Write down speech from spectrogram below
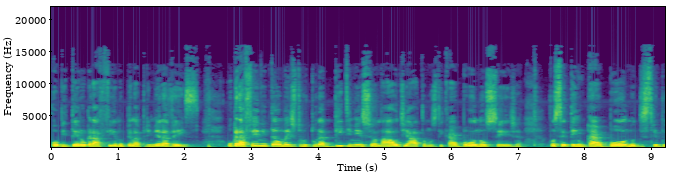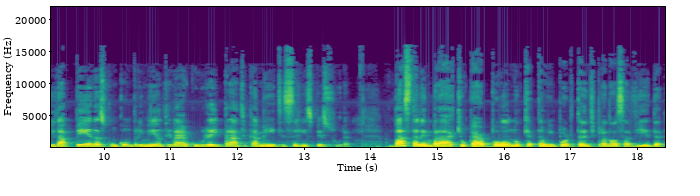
obter o grafeno pela primeira vez. O grafeno, então, é uma estrutura bidimensional de átomos de carbono, ou seja, você tem um carbono distribuído apenas com comprimento e largura e praticamente sem espessura. Basta lembrar que o carbono, que é tão importante para a nossa vida,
